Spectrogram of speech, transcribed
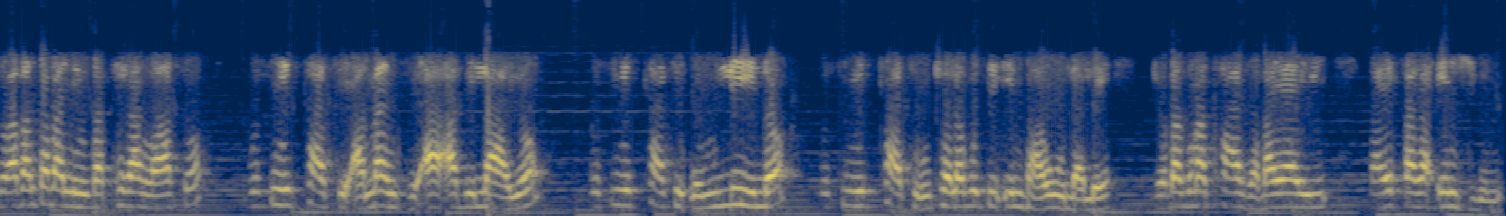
so abantu abaningi bapheka ngaso kwesinye isikhathi amanzi abilayo kwesinye isikhathi umlilo kwesinye isikhathi uthola ukuthi imbawula le njengoba kumakhaza bayayi bayifaka endlini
